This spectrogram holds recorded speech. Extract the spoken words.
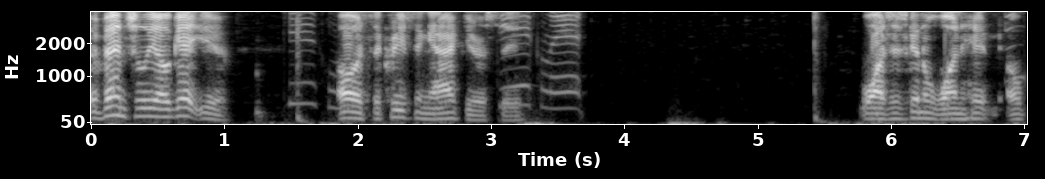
Eventually I'll get you. Oh, it's decreasing accuracy. Watch, it's gonna one hit me. Oh.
